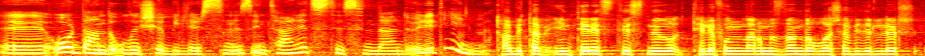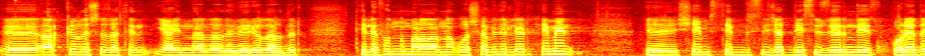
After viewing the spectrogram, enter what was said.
E, oradan da ulaşabilirsiniz. İnternet sitesinden de öyle değil mi? Tabii tabii internet sitesinde telefonlarımızdan da ulaşabilirler. Ee, arkadaşlar zaten yayınlarda da veriyorlardır. Telefon numaralarına ulaşabilirler. Hemen e, Şems Tebrizi Caddesi üzerindeyiz. Oraya da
